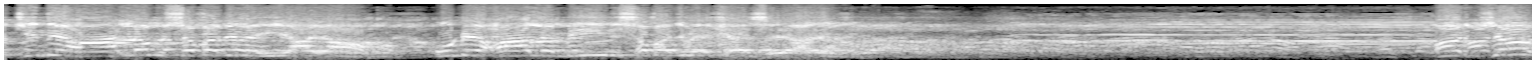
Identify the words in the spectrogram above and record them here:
تو جنہیں عالم سمجھ نہیں آیا، انہیں عالمین سمجھ میں کیسے آیا اور جب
